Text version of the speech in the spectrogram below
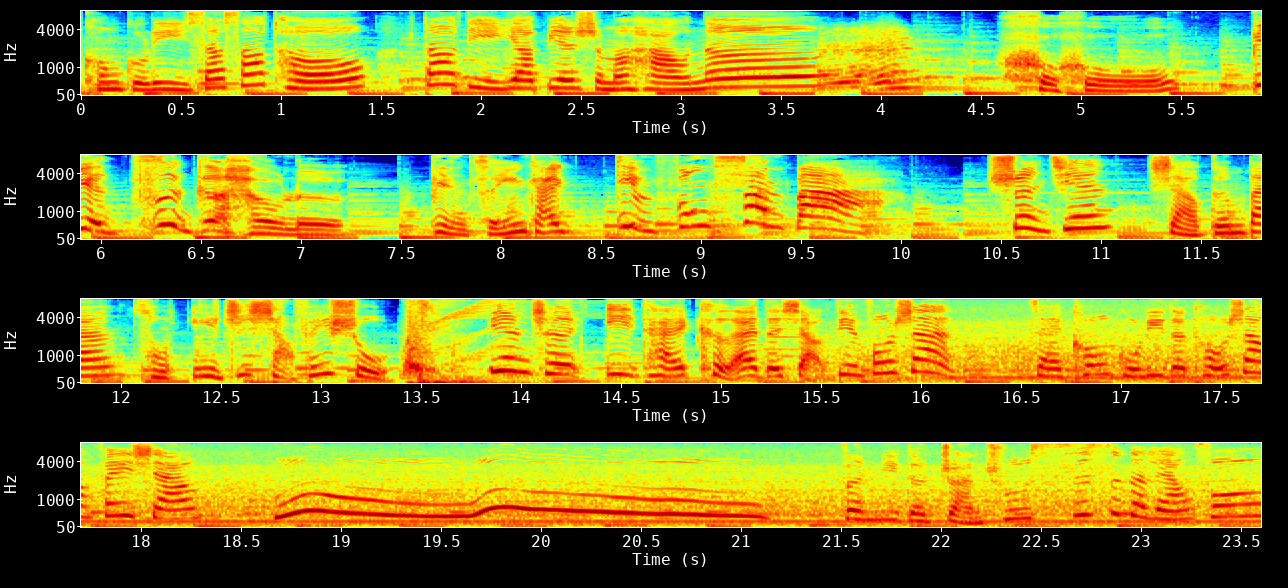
空谷力搔搔头，到底要变什么好呢？吼吼，变这个好了，变成一台电风扇吧！瞬间，小跟班从一只小飞鼠变成一台可爱的小电风扇，在空谷力的头上飞翔，呜呜，奋力的转出丝丝的凉风，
